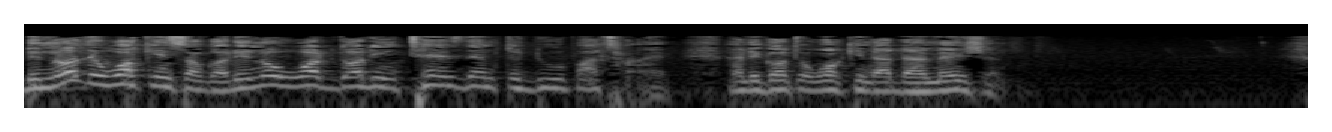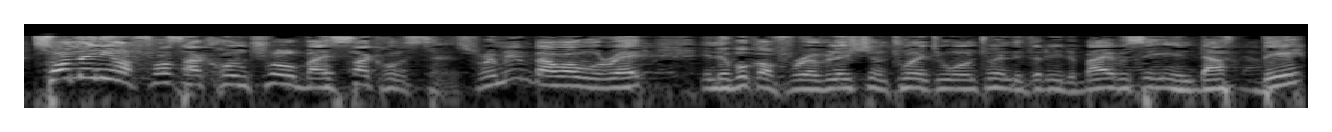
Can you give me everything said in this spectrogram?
They know the workings of God. They know what God intends them to do part time. And they got to work in that dimension. So many of us are controlled by circumstance. Remember what we read in the book of Revelation 21, 23. The Bible says in that day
